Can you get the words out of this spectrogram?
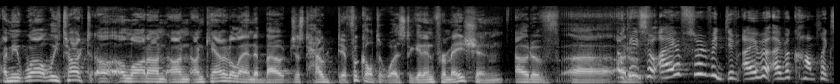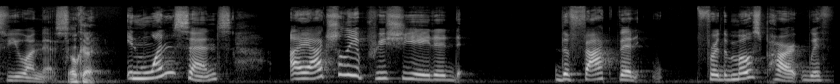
I mean, well, we talked a, a lot on, on, on Canadaland about just how difficult it was to get information out of. Uh, out okay, of, so I have sort of a diff- I have a, I have a complex view on this. Okay. In one sense, I actually appreciated the fact that for the most part, with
